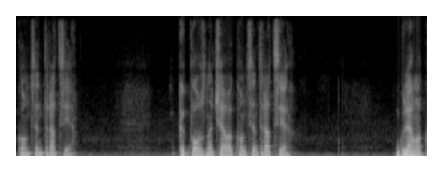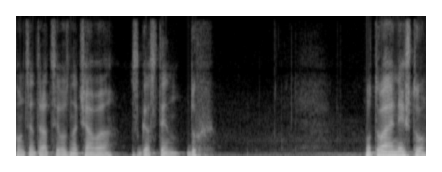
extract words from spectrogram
концентрация. Какво означава концентрация? Голяма концентрация означава сгъстен дух. Но това е нещо,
